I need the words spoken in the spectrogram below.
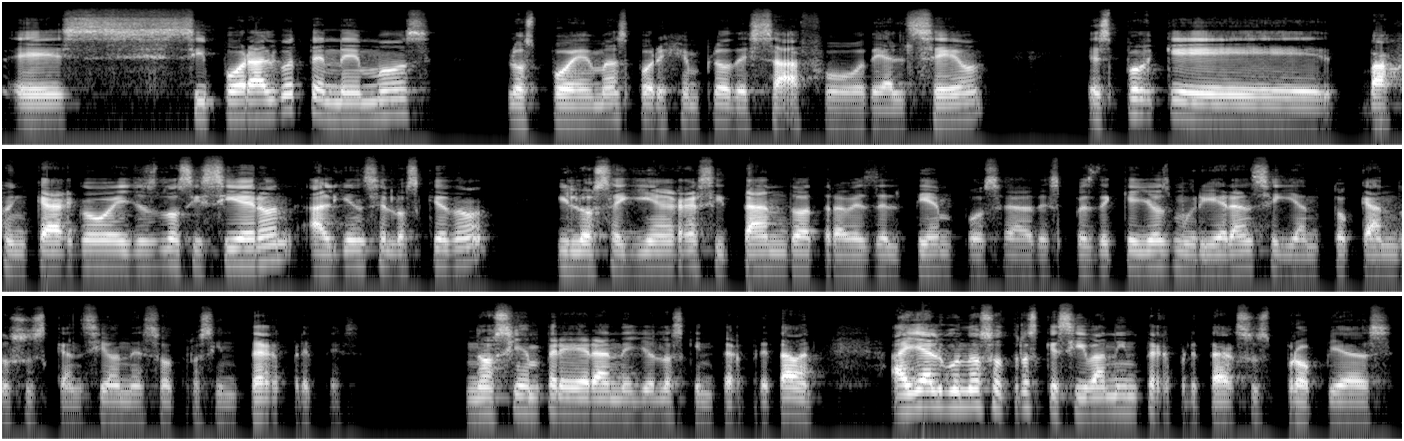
eh, si por algo tenemos los poemas, por ejemplo, de Safo o de Alceo, es porque bajo encargo ellos los hicieron, alguien se los quedó y los seguían recitando a través del tiempo. O sea, después de que ellos murieran, seguían tocando sus canciones otros intérpretes. No siempre eran ellos los que interpretaban. Hay algunos otros que sí van a interpretar sus propias,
